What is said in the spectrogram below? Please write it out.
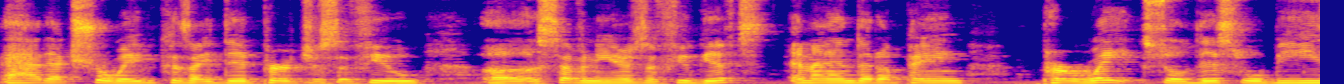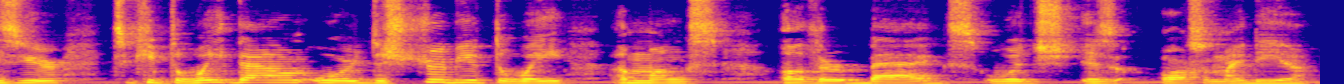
it had extra weight because I did purchase a few uh, seven years, a few gifts, and I ended up paying per weight. So this will be easier to keep the weight down or distribute the weight amongst other bags, which is awesome idea.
